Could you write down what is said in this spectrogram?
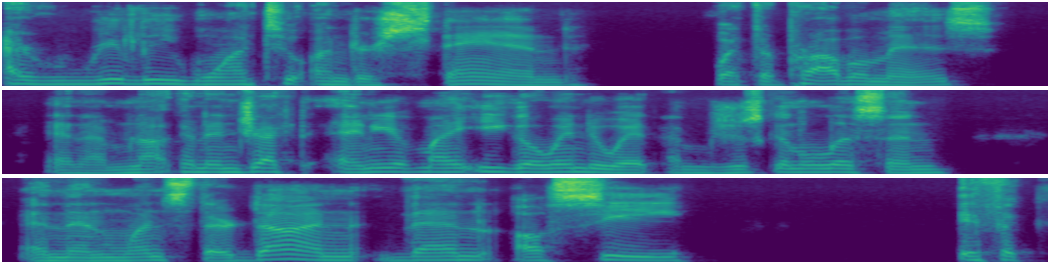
I really want to understand what the problem is. And I'm not going to inject any of my ego into it. I'm just going to listen and then once they're done, then I'll see if it,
